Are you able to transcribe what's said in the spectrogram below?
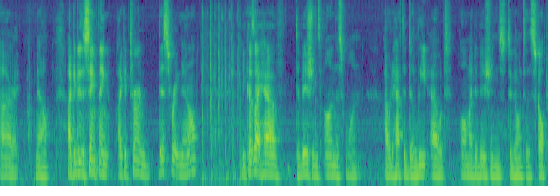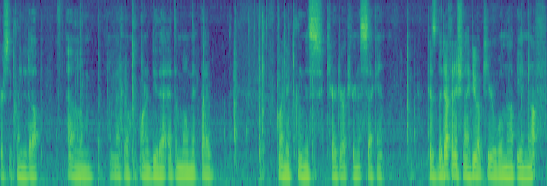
Alright, Now, I could do the same thing. I could turn this right now, because I have divisions on this one, I would have to delete out all my divisions to go into the Sculptris to clean it up. Um, I'm not going to want to do that at the moment, but I'm going to clean this character up here in a second. Because the definition I do up here will not be enough.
